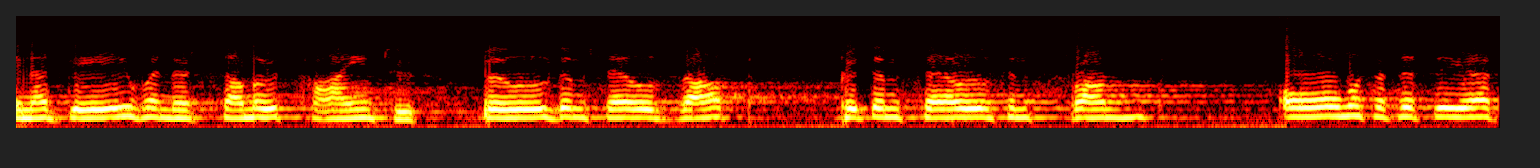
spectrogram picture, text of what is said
In a day when they're somehow trying to build themselves up, put themselves in front, almost as if they are,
